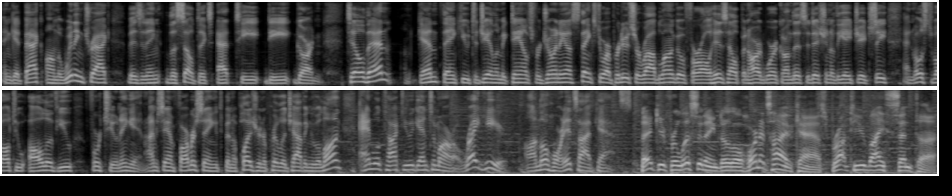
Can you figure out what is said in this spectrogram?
and get back on the winning track, visiting the Celtics at TD Garden. Till then, again, thank Thank you to Jalen McDaniels for joining us. Thanks to our producer, Rob Longo, for all his help and hard work on this edition of the HHC. And most of all, to all of you for tuning in. I'm Sam Farber saying it's been a pleasure and a privilege having you along. And we'll talk to you again tomorrow, right here on the Hornets Hivecast. Thank you for listening to the Hornets Hivecast, brought to you by CEENTA,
